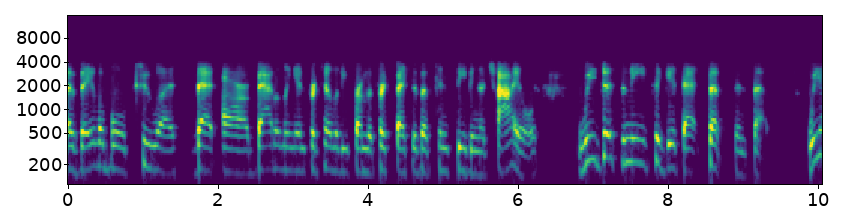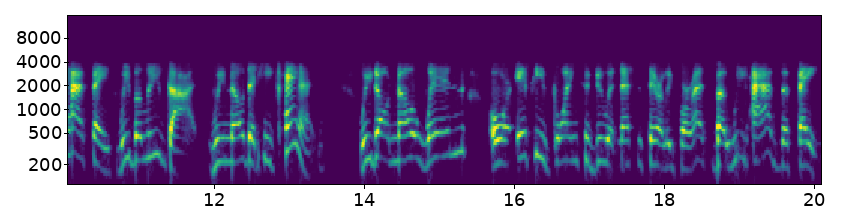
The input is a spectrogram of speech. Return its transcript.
available to us that are battling infertility from the perspective of conceiving a child. We just need to get that substance up. We have faith. We believe God. We know that He can. We don't know when or if He's going to do it necessarily for us, but we have the faith.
